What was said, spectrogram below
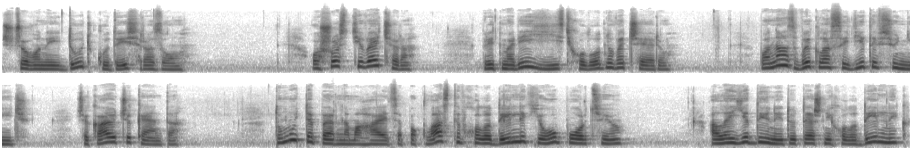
що вони йдуть кудись разом. О шостій вечора Брід їсть холодну вечерю. Вона звикла сидіти всю ніч, чекаючи Кента. Тому й тепер намагається покласти в холодильник його порцію. Але єдиний тутешній холодильник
